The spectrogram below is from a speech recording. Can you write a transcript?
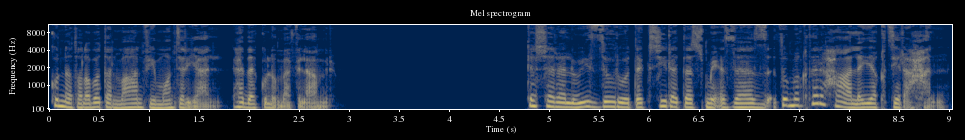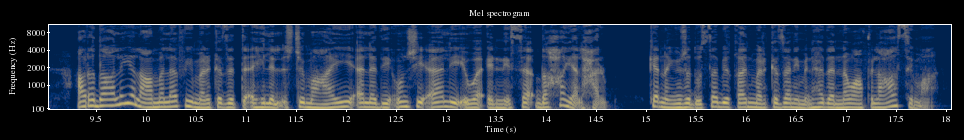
كنا طلبة معا في مونتريال. هذا كل ما في الأمر. كشر لويس زورو تكشيرة اشمئزاز ثم اقترح علي اقتراحا. عرض علي العمل في مركز التأهيل الاجتماعي الذي أنشئ لإيواء النساء ضحايا الحرب. كان يوجد سابقا مركزان من هذا النوع في العاصمة.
